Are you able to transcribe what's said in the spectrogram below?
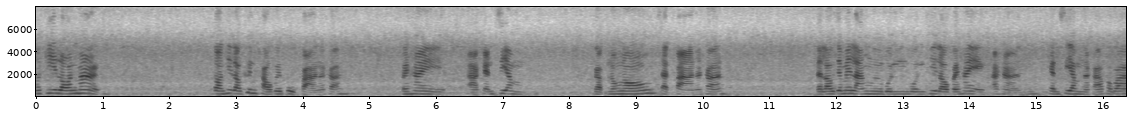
เมื่อกี้ร้อนมาก ตอนที่เราขึ้นเขาไปปลูกป่านะคะ ไปให้อาแคลเซียม กับน้องๆสัตว์ป่านะคะ แต่เราจะไม่ล้างมือบนบนที่เราไปให้อาหารแคลเซียมนะคะ เพราะว่า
